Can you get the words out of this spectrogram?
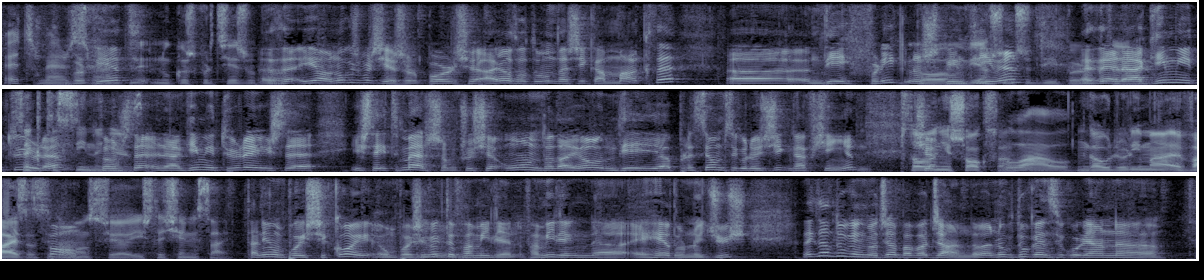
e tmerrshëm. nuk është përqeshur. Po. Dhe jo, nuk është përqeshur, por që ajo thotë unë tash i kam makthe, ë ndjej frikë në po, shtëpinë time. Edhe reagimi i tyre, thoshte, reagimi i tyre ishte ishte i tmerrshëm, kështu që unë thotë ajo ndjej uh, presion psikologjik nga fqinjët. Pësova një shok tha. Wow. Nga ulërima e vajzës, po. sidomos që ishte qeni i saj. Tani unë po i shikoj, unë po i shikoj këtë mm. familjen, familjen uh, e hedhur në gjyq. Dhe këta duken goxha babaxhan, domethënë nuk duken sikur janë uh,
